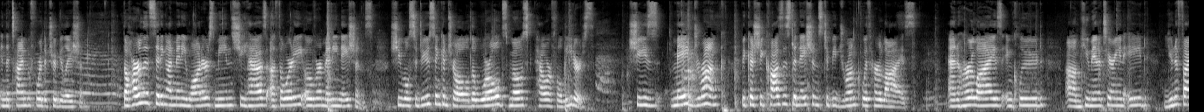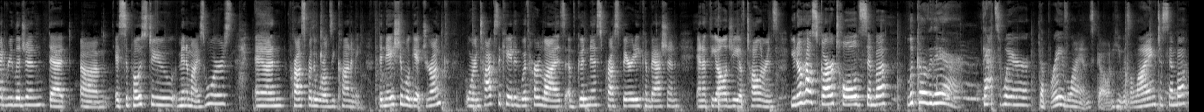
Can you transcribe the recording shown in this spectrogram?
in the time before the tribulation. The harlot sitting on many waters means she has authority over many nations. She will seduce and control the world's most powerful leaders. She's made drunk because she causes the nations to be drunk with her lies. And her lies include um, humanitarian aid, unified religion that um, is supposed to minimize wars and prosper the world's economy. The nation will get drunk or intoxicated with her lies of goodness, prosperity, compassion, and a theology of tolerance. You know how Scar told Simba, Look over there. That's where the brave lions go. And he was lying to Simba.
